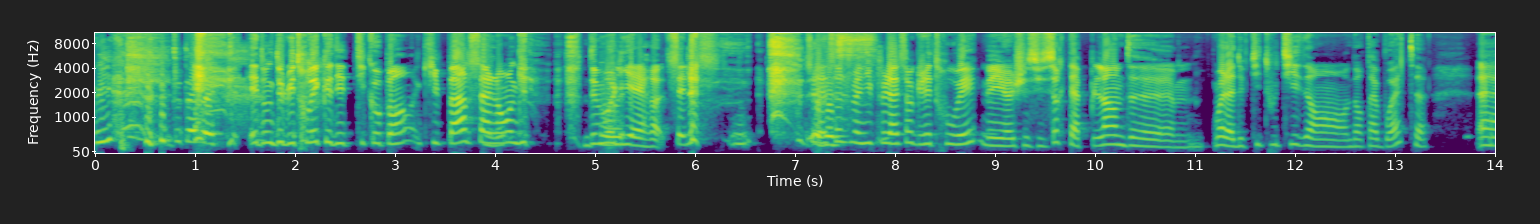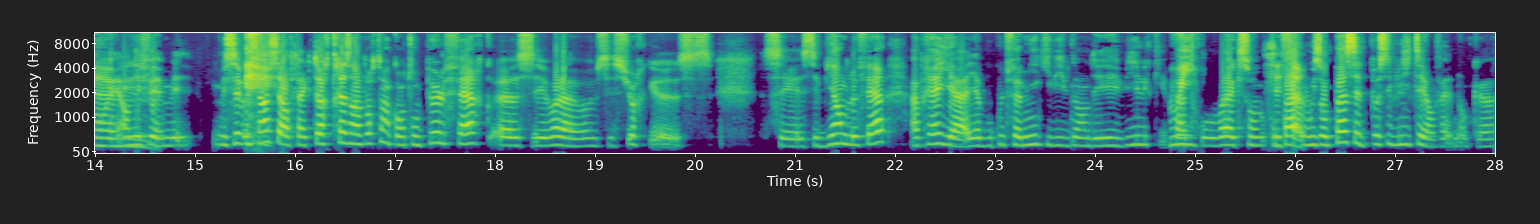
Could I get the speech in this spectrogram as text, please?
oui, tout à fait. Et donc de lui trouver que des petits copains qui parlent sa langue de Molière. C'est la seule manipulation que j'ai trouvée, mais euh, je suis sûre que tu as plein de voilà de petits outils dans, dans ta boîte. Euh... en effet, mais mais ça, c'est un facteur très important. Quand on peut le faire, euh, c'est voilà, c'est sûr que c'est bien de le faire. Après, il y a, y a, beaucoup de familles qui vivent dans des villes qui pas trop, voilà, qui sont pas, où ils ont pas cette possibilité en fait. Donc euh,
